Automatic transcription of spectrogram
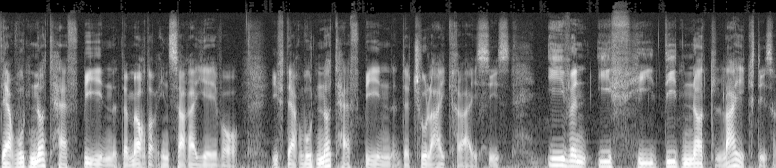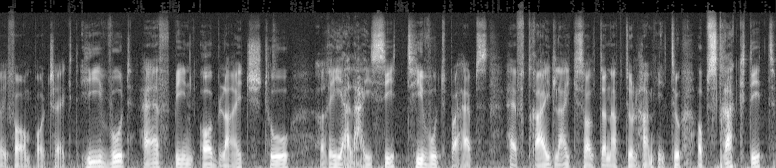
there would not have been the murder in Sarajevo, if there would not have been the July crisis, even if he did not like this reform project, he would have been obliged to realize it. He would perhaps have tried, like Sultan Abdulhamid, to obstruct it,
